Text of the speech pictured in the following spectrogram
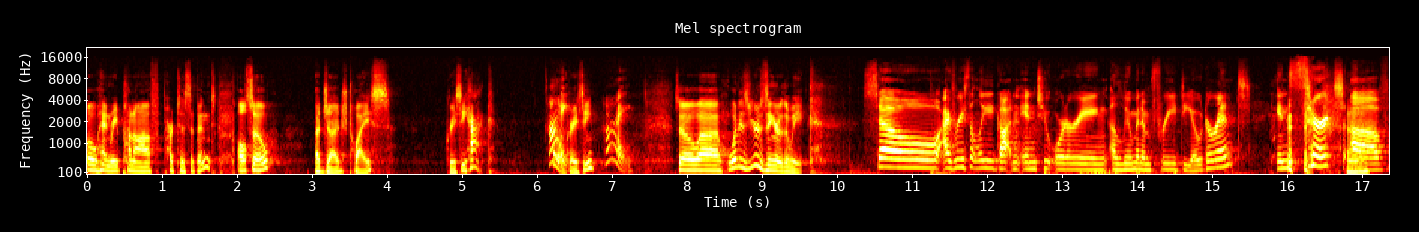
O. Henry Punoff participant, also a judge twice, Gracie Haak. Hi. Hello, Gracie. So, uh, what is your zinger of the week? So, I've recently gotten into ordering aluminum free deodorant in search of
